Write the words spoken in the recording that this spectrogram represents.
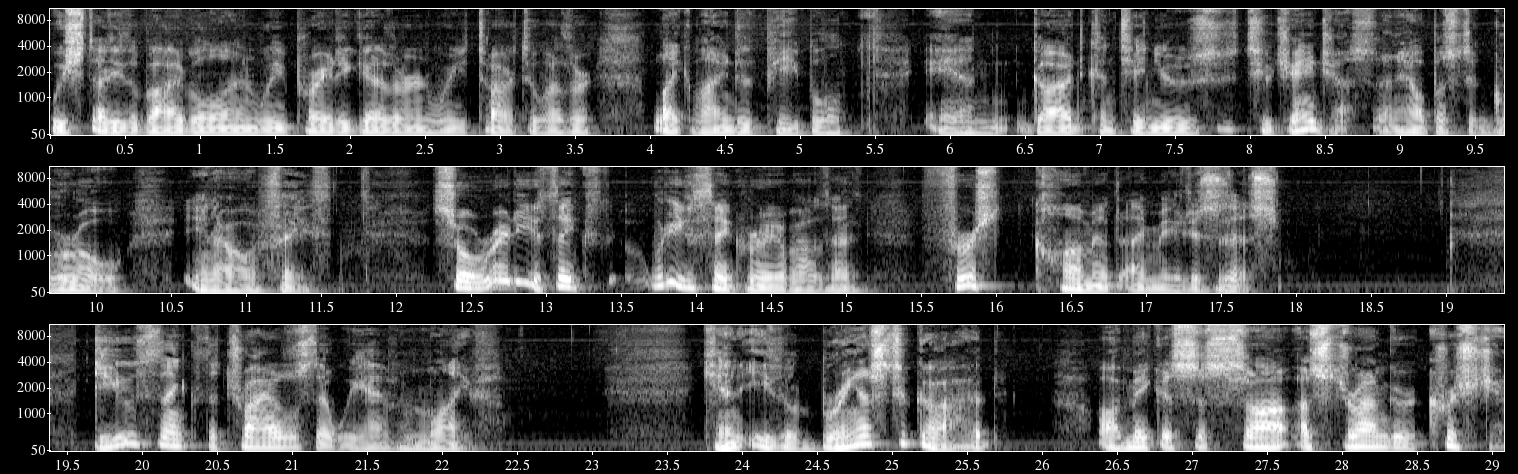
we study the Bible and we pray together and we talk to other like minded people. And God continues to change us and help us to grow in our faith. So, Ray, do you think, what do you think, Ray, about that? First comment I made is this Do you think the trials that we have in life can either bring us to God or make us a, a stronger Christian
